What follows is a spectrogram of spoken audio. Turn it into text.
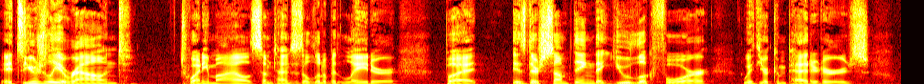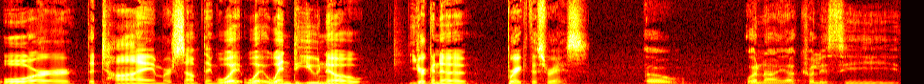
It's usually around 20 miles. Sometimes it's a little bit later. But is there something that you look for with your competitors or the time or something? What, what, when do you know you're going to break this race? Uh, when I actually see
